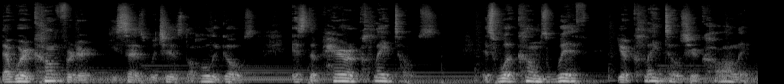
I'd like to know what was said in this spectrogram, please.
that word comforter, he says, which is the Holy Ghost, is the parakletos. It's what comes with your kletos, your calling.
